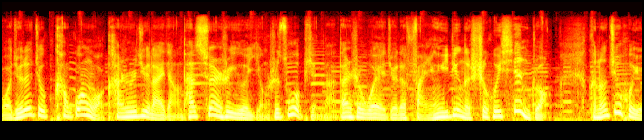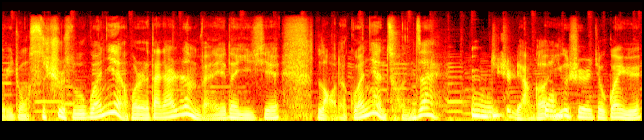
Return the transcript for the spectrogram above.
我觉得就看光我看日剧来讲，它虽然是一个影视作品呢，但是我也觉得反映一定的社会现状，可能就会有一种世俗观念或者大家认为的一些老的观念存。存在，嗯，这是两个，一个是就关于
